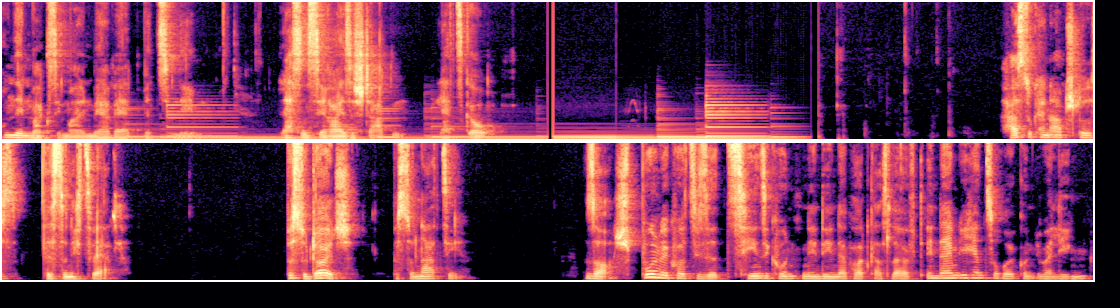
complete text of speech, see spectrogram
um den maximalen Mehrwert mitzunehmen. Lass uns die Reise starten. Let's go! Hast du keinen Abschluss, bist du nichts wert. Bist du Deutsch? Bist du Nazi? So, spulen wir kurz diese 10 Sekunden, in denen der Podcast läuft, in deinem Gehirn zurück und überlegen,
